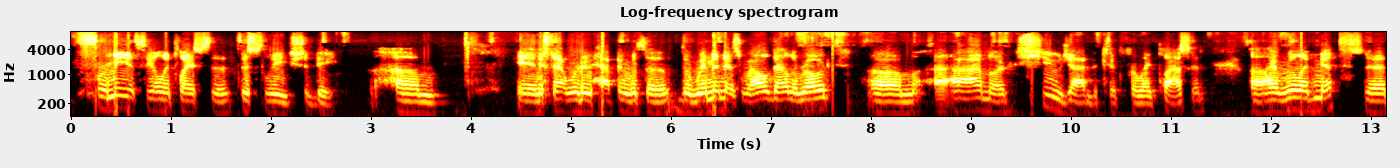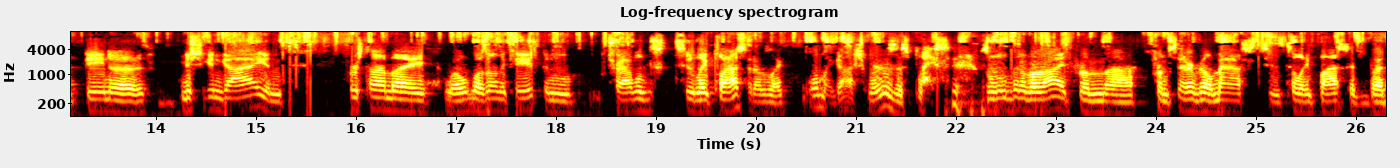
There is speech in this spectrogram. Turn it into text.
for me, it's the only place that this league should be. Um, and if that were to happen with the, the women as well down the road, um, I, I'm a huge advocate for Lake Placid. Uh, I will admit that being a Michigan guy and first time I well, was on the Cape and traveled to Lake Placid, I was like, "Oh my gosh, where is this place?" it was a little bit of a ride from uh, from Centerville, Mass, to, to Lake Placid. But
